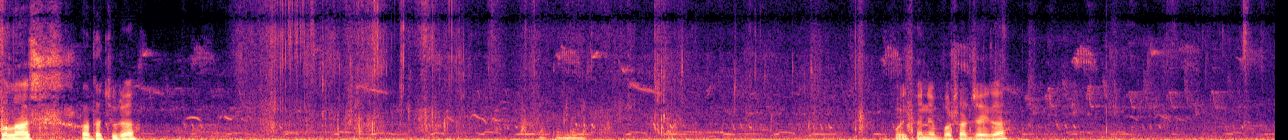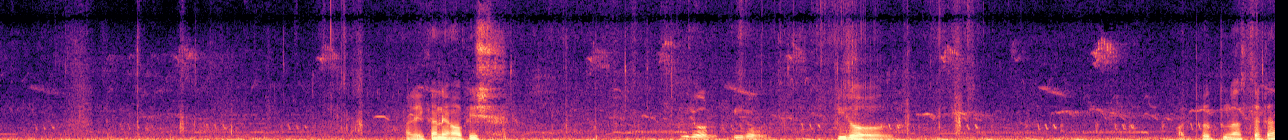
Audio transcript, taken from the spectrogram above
পলাশ রাধাচূড়া ওইখানে বসার জায়গা। আর এখানে অফিস? পিরোল পিরোল। পিরল। অদ্ভুত গাছ এটা।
